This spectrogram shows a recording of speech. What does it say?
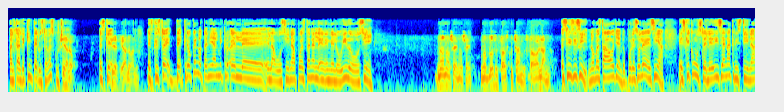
Alcalde Quintero, ¿usted me escucha? Sí, Es que, sí, aló, es que usted, creo que no tenía el micro, el, eh, la bocina puesta en el, en, el oído, ¿o sí? No, no sé, no sé. No los estaba escuchando, estaba hablando. Sí, sí, sí, no me estaba oyendo. Por eso le decía, es que como usted le dice a Ana Cristina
